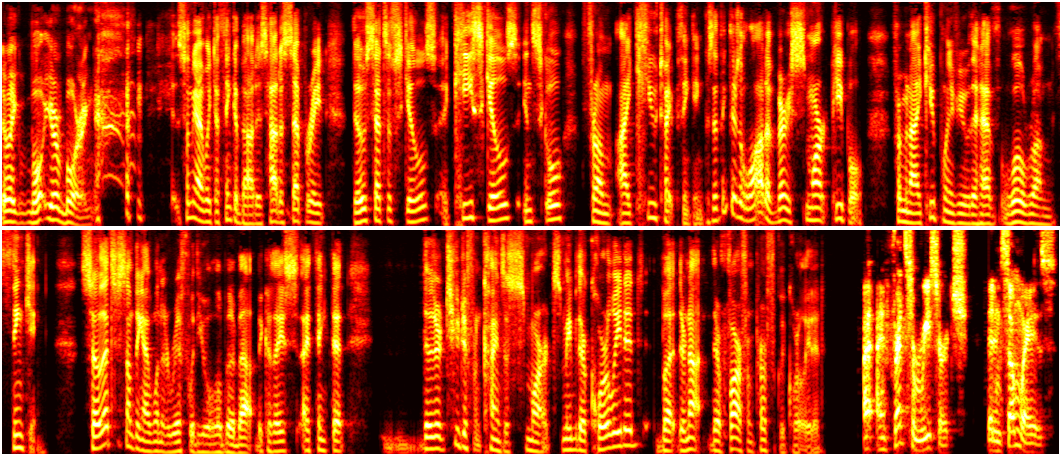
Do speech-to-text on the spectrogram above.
they're like, you're boring. Something I like to think about is how to separate those sets of skills, uh, key skills in school, from IQ type thinking. Because I think there's a lot of very smart people from an IQ point of view that have low rung thinking. So that's just something I wanted to riff with you a little bit about because I, I think that there are two different kinds of smarts. Maybe they're correlated, but they're not, they're far from perfectly correlated. I, I've read some research that in some ways,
